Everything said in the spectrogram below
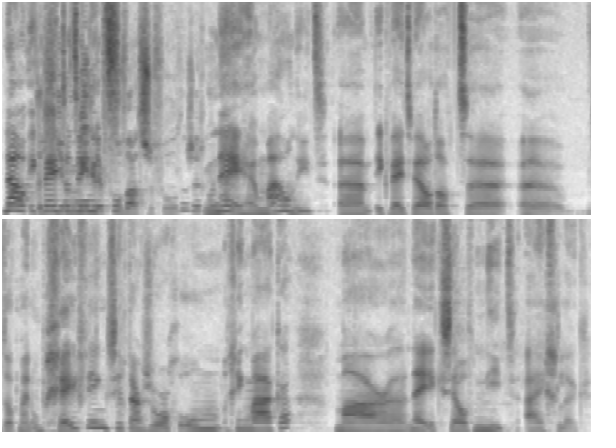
nou, ik dat weet je dat je minder ik het... volwassen voelde, zeg maar? Nee, helemaal niet. Ehm, ik weet wel dat, eh, eh, dat mijn omgeving zich daar zorgen om ging maken. Maar eh, nee, ik zelf niet eigenlijk.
